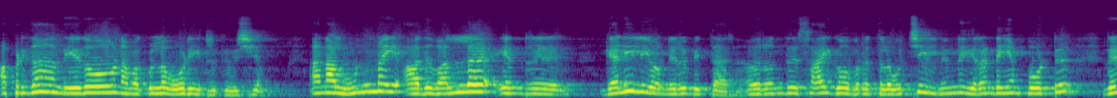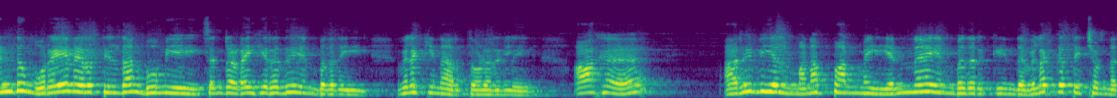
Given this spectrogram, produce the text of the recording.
அப்படிதான் அந்த ஏதோ நமக்குள்ள ஓடிட்டு இருக்கு விஷயம். ஆனால் உண்மை அது வல்ல என்று கலீலியோ நிரூபித்தார். அவர் வந்து சாய் கோபுரத்தில் உச்சியில் நின்று இரண்டையும் போட்டு ரெண்டும் ஒரே நேரத்தில் தான் பூமியை சென்றடைகிறது என்பதனை விளக்கினார் தோழர்களே. ஆக அறிவியல் மனப்பான்மை என்ன என்பதற்கு இந்த விளக்கத்தை சொன்ன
